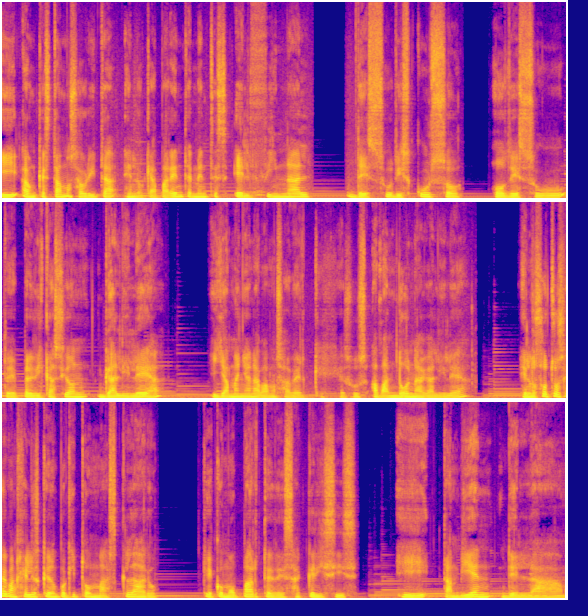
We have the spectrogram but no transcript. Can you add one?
y aunque estamos ahorita en lo que aparentemente es el final de su discurso o de su predicación Galilea, y ya mañana vamos a ver que Jesús abandona Galilea, en los otros evangelios queda un poquito más claro que como parte de esa crisis y también de la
